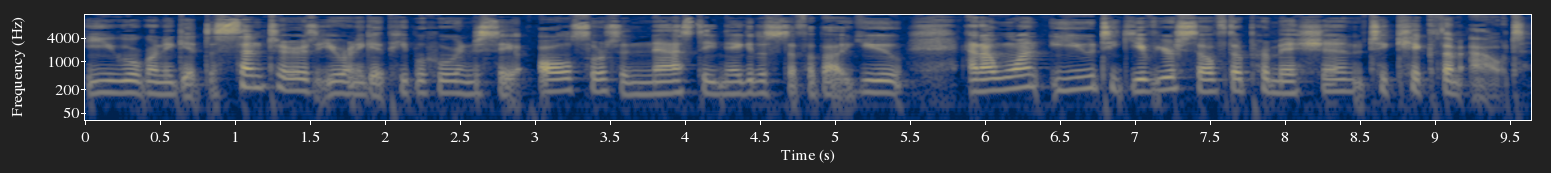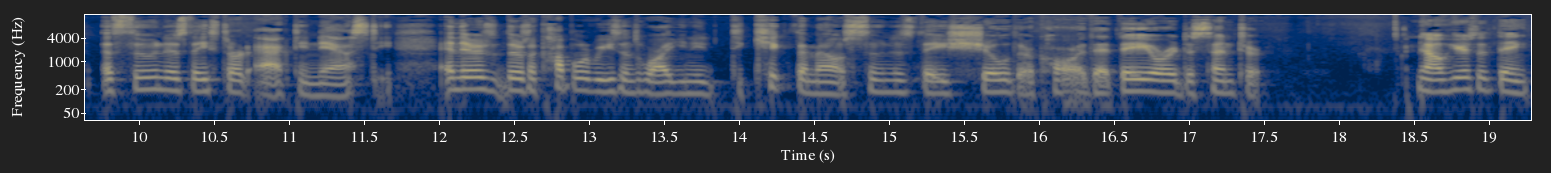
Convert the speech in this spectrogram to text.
you are going to get dissenters, you're going to get people who are going to say all sorts of nasty, negative stuff about you. And I want you to give yourself the permission to kick them out as soon as they start acting nasty. And there's there's a couple of reasons why you need to kick them out as soon as they show their card that they are a dissenter. Now, here's the thing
